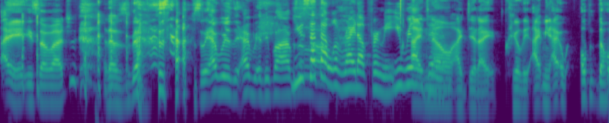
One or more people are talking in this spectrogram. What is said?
I hate you so much. That was, that was absolutely. I really, I really. I you set that one right up for me. You really I did. know, I did. I clearly, I mean, I opened the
